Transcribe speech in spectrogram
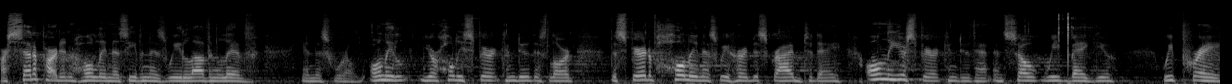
are set apart in holiness, even as we love and live in this world. Only your Holy Spirit can do this, Lord. The Spirit of holiness we heard described today. Only your Spirit can do that. And so we beg you, we pray,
